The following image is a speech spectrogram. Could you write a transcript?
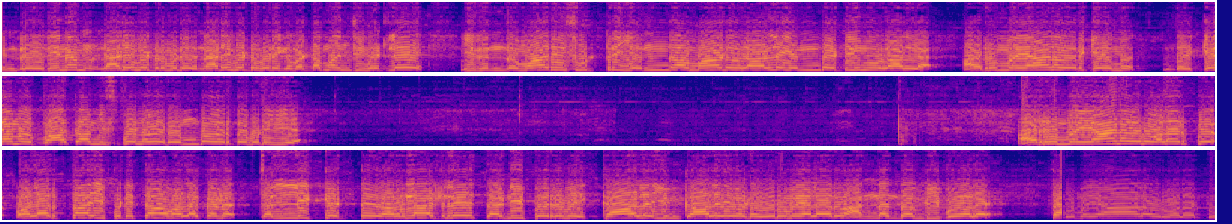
இன்றைய தினம் நடைபெற்று முடிய நடைபெற்று முடிக்க வட்டமஞ்சி வீட்டுல இது இந்த மாதிரி சுற்று எந்த மாடு விளாடல எந்த டீம் விளாடல. அருமையான ஒரு கேம் இந்த கேமை பார்க்காம மிஸ் பண்ணவே ரொம்ப வருத்தப்படுவீங்க. அருமையான ஒரு வளர்ப்பு வளர்த்தா இப்படித்தான் வளர்க்கணும் ஜல்லிக்கட்டு வரலாற்றிலே தனி பெருமை. காளையும் காளையோட உரிமையாளரும் அண்ணன் தம்பி போல. அருமையான ஒரு வளர்ப்பு.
